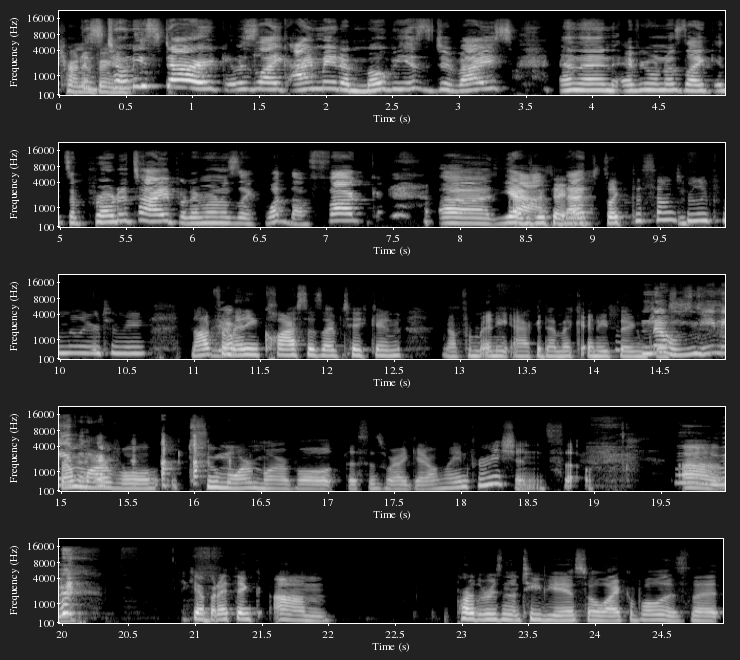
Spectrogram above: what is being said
trying to bring. Tony Stark, it was like I made a Mobius device, and then everyone was like, "It's a prototype," and everyone was like, "What the fuck?" Uh, I yeah, was gonna say, I was like, this sounds really familiar to me. Not from Yep. any classes I've taken, not from any academic anything. No, just from. Marvel to more Marvel. This is where I get all my information. So, um, yeah, but I think um, part of the reason that TVA is so likable is that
